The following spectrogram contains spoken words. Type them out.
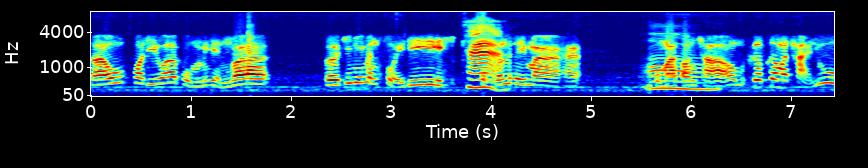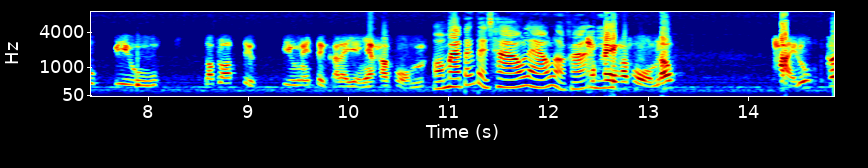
แล้วพอดีว่าผมเห็นว่า เออที่นี่มันสวยดีค่ะผมก็เลยมาฮะ ผมมาตอนเช้าเพื่อเพื่อมาถ่ายรูปวิวรอบๆตึกวิวในตึกอะไรอย่างเงี้ยครับผมอ๋อมาตั้งแต่เช้าแล้วเหรอคะอันใช่นี้ครับผมแล้ว ถ่ายรูปก็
